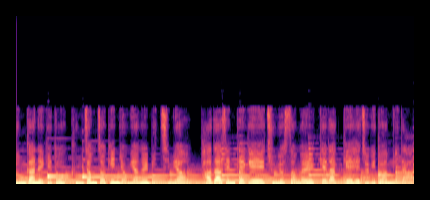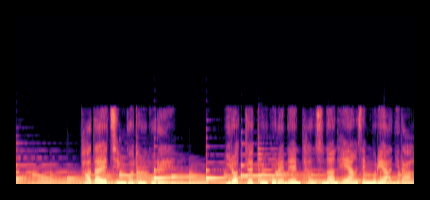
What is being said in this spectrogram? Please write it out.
인간에게도 긍정적인 영향을 미치며 바다 생태계의 중요성을 깨닫게 해주기도 합니다. 바다의 친구 돌고래. 이렇듯 돌고래는 단순한 해양 생물이 아니라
